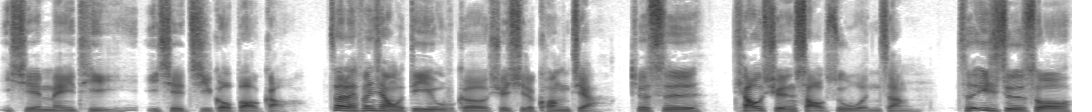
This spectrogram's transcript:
一些媒体、一些机构报告。再来分享我第五个学习的框架，就是挑选少数文章。这意思就是说，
